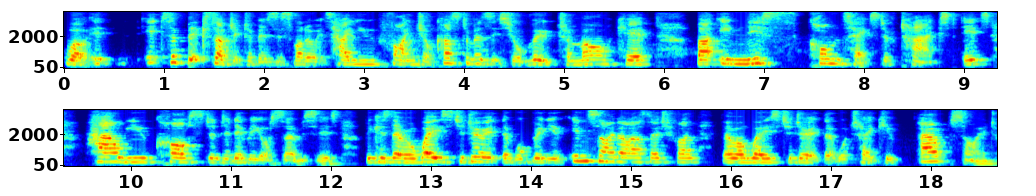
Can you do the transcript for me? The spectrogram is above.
Well, it, it's a big subject of business model. It's how you find your customers, it's your route to market. But in this context of tax, it's how you cost and deliver your services because there are ways to do it that will bring you inside IR35. There are ways to do it that will take you outside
